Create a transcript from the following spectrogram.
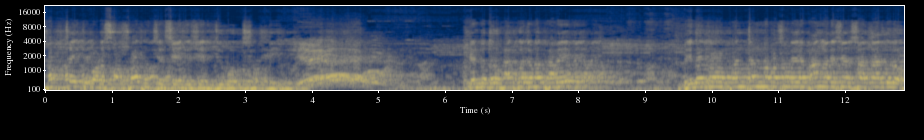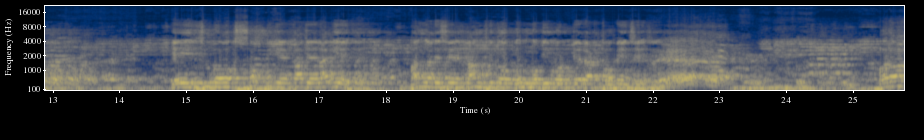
সবচাইতে বড় সম্পদ হচ্ছে সেই দেশের যুবক শক্তি। কিন্তু দুর্ভাগ্যজনক ভাবে বিগত পঞ্চান্ন বছরের বাংলাদেশের সরকারগুলো এই যুবক শক্তিকে কাজে লাগিয়ে বাংলাদেশের কাঙ্ক্ষিত উন্নতি করতে ব্যর্থ হয়েছে। বরং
